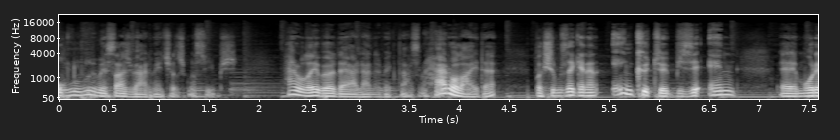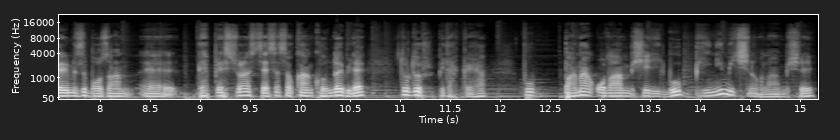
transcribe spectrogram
olumlu bir mesaj vermeye çalışmasıymış. Her olayı böyle değerlendirmek lazım. Her olayda başımıza gelen en kötü, bizi en e, moralimizi bozan, e, depresyona, strese sokan konuda bile dur dur bir dakika ya. Bu bana olan bir şey değil. Bu benim için olan bir şey.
